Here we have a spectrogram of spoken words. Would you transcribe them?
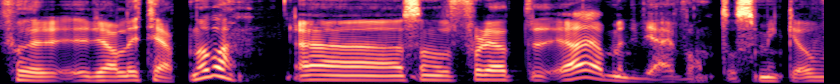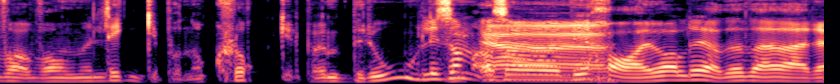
for realitetene, da. Eh, sånn fordi at ja, ja, men vi er vant til å sminke, og hva, hva om vi legger på noen klokker på en bro, liksom? Altså, vi har jo allerede det der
